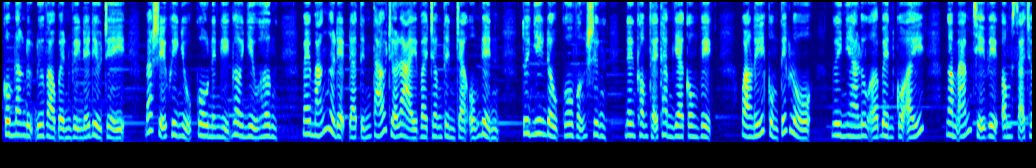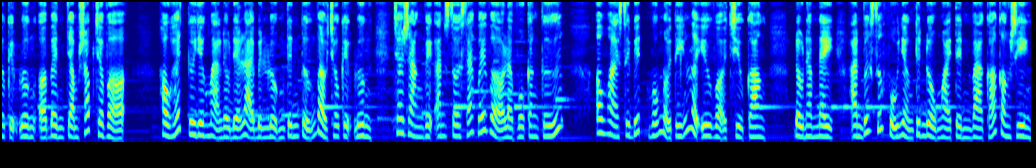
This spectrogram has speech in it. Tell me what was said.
Cung Lăng được đưa vào bệnh viện để điều trị. Bác sĩ khuyên nhủ cô nên nghỉ ngơi nhiều hơn. May mắn người đẹp đã tỉnh táo trở lại và trong tình trạng ổn định. Tuy nhiên đầu cô vẫn sưng nên không thể tham gia công việc. Quản lý cũng tiết lộ, người nhà luôn ở bên cô ấy, ngầm ám chỉ việc ông xã Châu Kiệt Luân ở bên chăm sóc cho vợ. Hầu hết cư dân mạng đều để lại bình luận tin tưởng vào Châu Kiệt Luân, cho rằng việc anh xô sát với vợ là vô căn cứ. Ông Hoàng Cbiz vốn nổi tiếng là yêu vợ chiều con. Đầu năm nay, anh bức xúc phủ nhận tin đồn ngoại tình và có con riêng.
